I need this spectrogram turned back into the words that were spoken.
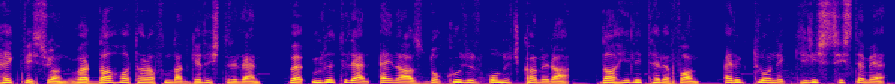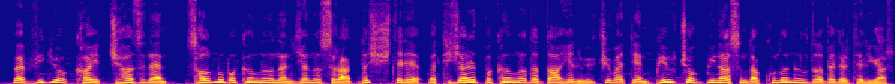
Hikvision ve Dahua tarafından geliştirilen ve üretilen en az 913 kamera, dahili telefon, elektronik giriş sistemi ve video kayıt cihazının Savunma Bakanlığı'nın yanı sıra Dışişleri ve Ticaret Bakanlığı da dahil hükümetin birçok binasında kullanıldığı belirtiliyor.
